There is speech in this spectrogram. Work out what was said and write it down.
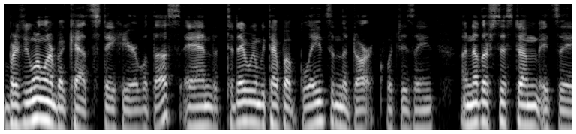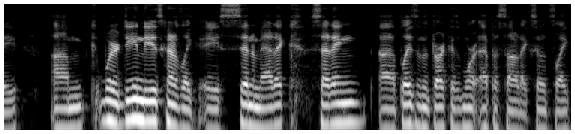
But if you want to learn about cats, stay here with us. And today we're going to be talking about Blades in the Dark, which is a another system. It's a um, where D and D is kind of like a cinematic setting. Uh, Blades in the Dark is more episodic, so it's like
